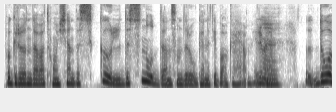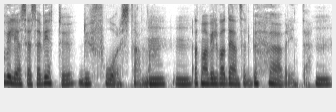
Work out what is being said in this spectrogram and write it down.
på grund av att hon kände skuldsnodden som drog henne tillbaka hem. Är du med? Då ville jag säga så här, vet du, du får stanna. Mm, mm, Att man vill vara den, så här, du behöver inte. mm,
